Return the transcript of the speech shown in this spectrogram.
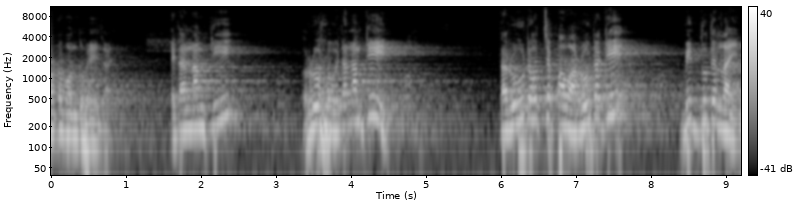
অটো বন্ধ হয়ে যায়। এটার নাম কি? রুহ, এটার নাম কি? তার রুহুটা হচ্ছে পাওয়ার, রুহুটা কি? বিদ্যুতের লাইন।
